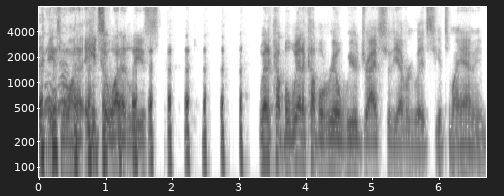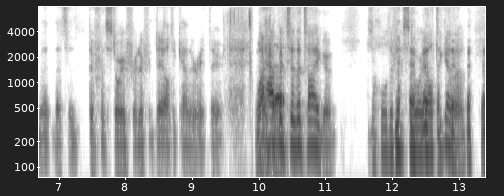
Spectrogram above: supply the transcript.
eight to one, eight to one at least. We had a couple. We had a couple real weird drives through the Everglades to get to Miami, but that's a different story for a different day altogether, right there. What happened that. to the tiger? It's a whole different story altogether.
